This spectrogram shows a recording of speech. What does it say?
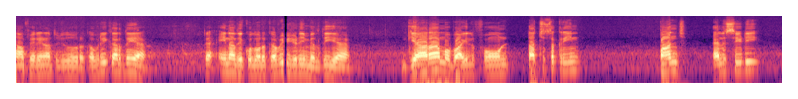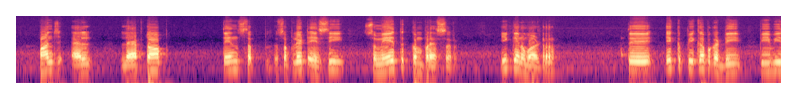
ਤਾਂ ਫਿਰ ਇਹਨਾਂ ਤੋਂ ਜਦੋਂ ਰਿਕਵਰੀ ਕਰਦੇ ਆ, ਤੇ ਇਹਨਾਂ ਦੇ ਕੋਲੋਂ ਰਿਕਵਰੀ ਜਿਹੜੀ ਮਿਲਦੀ ਹੈ 11 mobile phone touch screen 5 LCD 5 L laptop 3 split AC ਸਮੇਤ ਕੰਪਰੈਸਰ ਇੱਕ ਇਨਵਰਟਰ ਤੇ ਇੱਕ ਪਿਕਅਪ ਗੱਡੀ PB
